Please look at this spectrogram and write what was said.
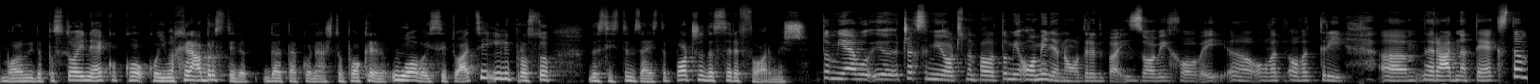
moralo bi da postoji neko ko, ko ima hrabrosti da, da tako nešto pokrene u ovoj situaciji ili prosto da sistem zaista počne da se reformiše. To mi je, evo, čak sam i očnampala, to mi je omiljena odredba iz ovih, ovaj, uh, ova, ova tri um, radna teksta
